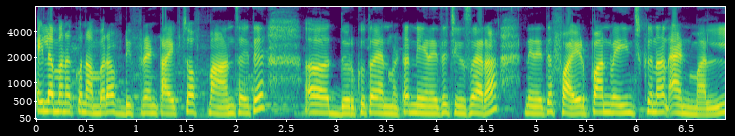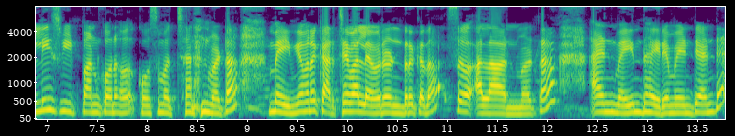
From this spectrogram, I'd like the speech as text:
ఇలా మనకు number of different types of paans అయితే దొరుకుతాయి అనమాట నేనైతే చూసారా? నేనైతే ఫైర్ పాన్ వేయించుకున్నాను అండ్ మళ్ళీ స్వీట్ పాన్ కొన కోసం వచ్చానమాట మెయిన్గా మన ఖర్చే వాళ్ళు ఎవరు ఉండరు కదా? సో అలా అనమాట అండ్ మెయిన్ ధైర్యం ఏంటి అంటే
